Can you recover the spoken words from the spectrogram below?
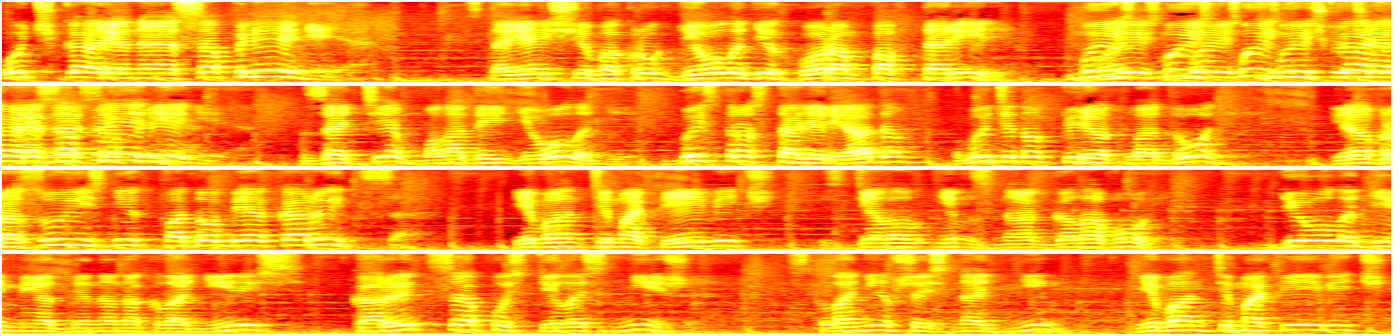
учкаренное сопление!» Стоящие вокруг геологи хором повторили. «Мысть, мысть, мысть, мысть учкаренное сопление!» Затем молодые геологи быстро стали рядом, вытянув вперед ладони и образуя из них подобие корыца. Иван Тимофеевич сделал им знак головой. Геологи медленно наклонились, корыца опустилась ниже. Склонившись над ним, Иван Тимофеевич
